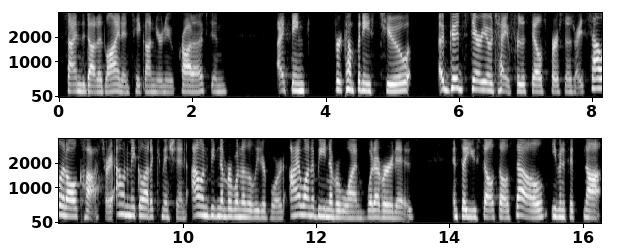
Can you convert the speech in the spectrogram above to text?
sign the dotted line and take on your new product. And I think for companies too, a good stereotype for the salesperson is right, sell at all costs, right? I want to make a lot of commission. I want to be number one on the leaderboard. I want to be number one, whatever it is. And so you sell, sell, sell, even if it's not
